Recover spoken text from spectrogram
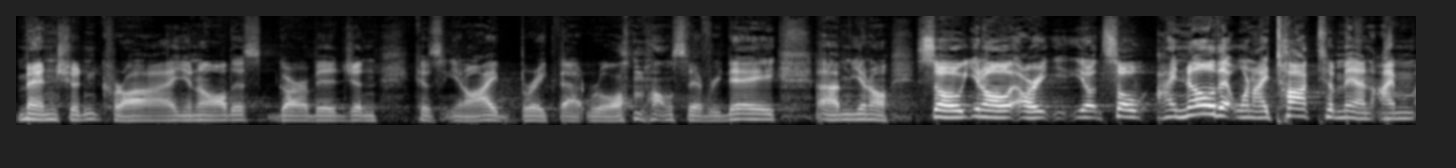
Men shouldn't cry, you know, all this garbage, and because you know I break that rule almost every day, um, you know. So you know, or you know, so I know that when I talk to men, I'm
